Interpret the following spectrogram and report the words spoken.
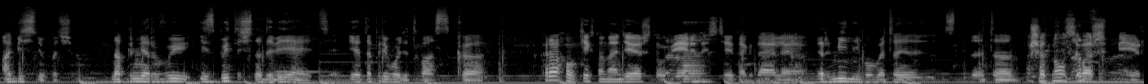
Объясню почему. Например, вы избыточно доверяете, и это приводит вас к Краху каких-то надежд, Да. уверенности и так далее. например, минимум это, это Пошатнулся ваш мир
